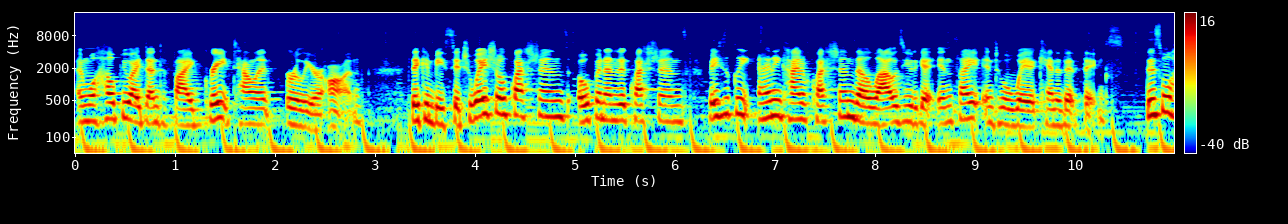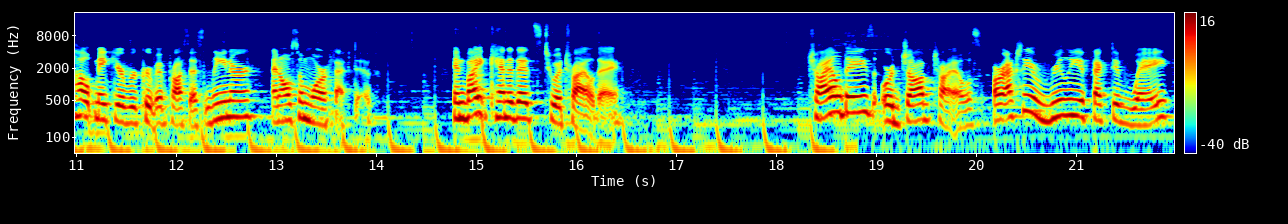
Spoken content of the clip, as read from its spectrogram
and will help you identify great talent earlier on. They can be situational questions, open ended questions, basically any kind of question that allows you to get insight into a way a candidate thinks. This will help make your recruitment process leaner and also more effective. Invite candidates to a trial day. Trial days or job trials are actually a really effective way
